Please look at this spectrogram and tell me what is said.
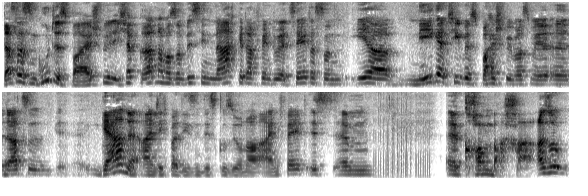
Das ist ein gutes Beispiel. Ich habe gerade noch mal so ein bisschen nachgedacht, wenn du erzählt hast, so ein eher negatives Beispiel, was mir äh, dazu äh, gerne eigentlich bei diesen Diskussionen auch einfällt, ist ähm, äh, Krombacher. Also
